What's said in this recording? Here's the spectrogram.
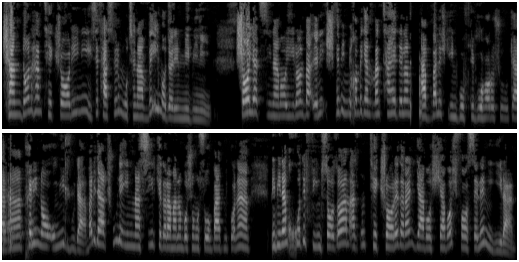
چندان هم تکراری نیست. یه تصویر متنوعی ما داریم می‌بینیم. شاید سینما ایران ب... یعنی ببین می‌خوام بگم من ته دلم اولش که این گفتگوها رو شروع کردم خیلی ناامید بودم. ولی در طول این مسیر که دارم الان با شما صحبت می‌کنم می‌بینم خود فیلمسازا هم از اون تکراره دارن یواش یواش فاصله می‌گیرن.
